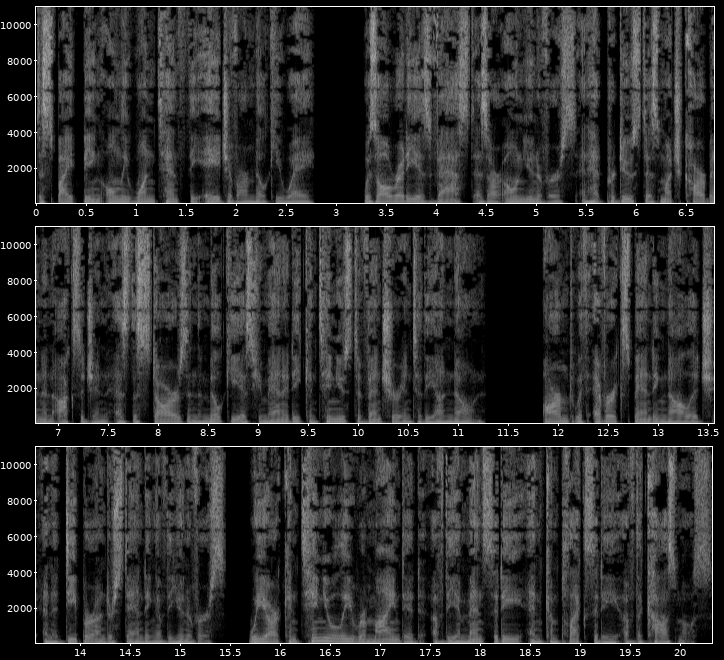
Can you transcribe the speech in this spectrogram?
despite being only one-tenth the age of our Milky Way, was already as vast as our own universe and had produced as much carbon and oxygen as the stars in the Milky Way as humanity continues to venture into the unknown. Armed with ever-expanding knowledge and a deeper understanding of the universe, we are continually reminded of the immensity and complexity of the cosmos.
